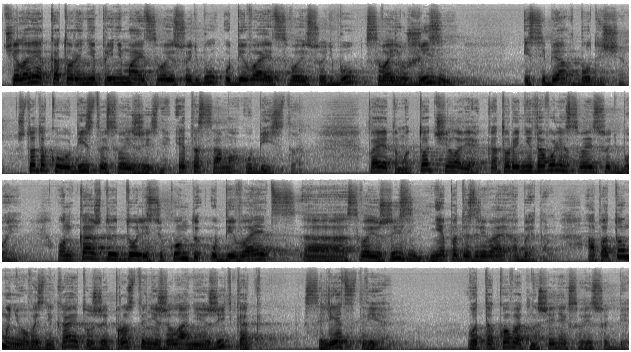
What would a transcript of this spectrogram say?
Человек, который не принимает свою судьбу, убивает свою судьбу, свою жизнь и себя в будущем. Что такое убийство своей жизни? Это самоубийство. Поэтому тот человек, который недоволен своей судьбой, он каждую долю секунды убивает э, свою жизнь, не подозревая об этом. А потом у него возникает уже просто нежелание жить как следствие вот такого отношения к своей судьбе.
